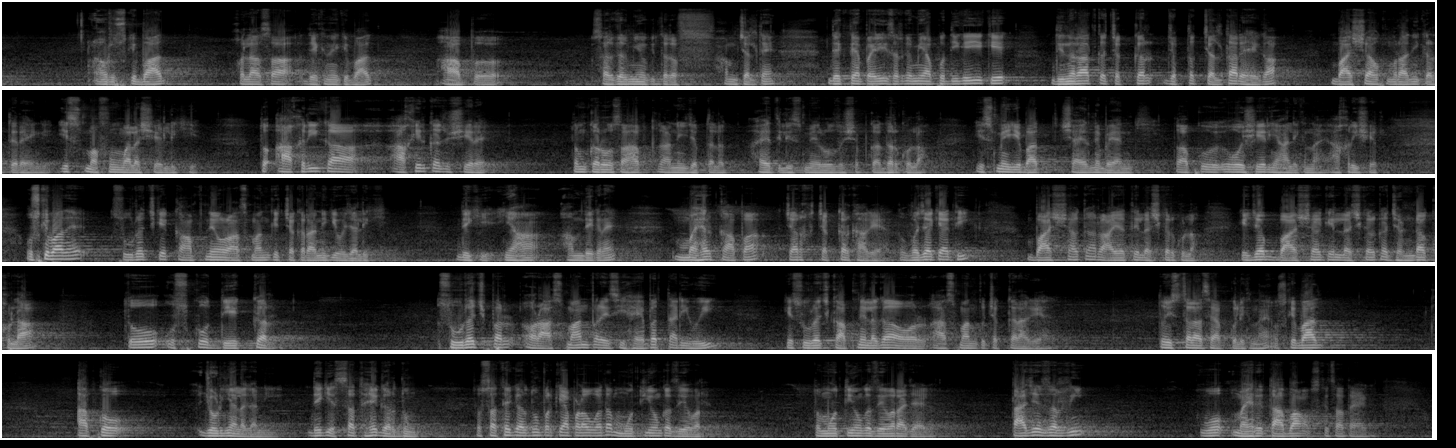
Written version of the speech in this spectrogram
اور اس کے بعد، خلاصہ دیکھنے کے بعد آپ سرگرمیوں کی طرف ہم چلتے ہیں۔ دیکھتے ہیں، پہلی سرگرمی آپ کو دی گئی ہے کہ دن رات کا چکر جب تک چلتا رہے گا، بادشاہ حکمرانی کرتے رہیں گے۔ اس مفہوم والا شعر لکھیے۔ تو آخری کا، آخر کا جو شعر ہے، تم کرو صاحب رانی جب تلک ہے دلس میں روز و شب کا در کھلا۔ اس میں یہ بات شاعر نے بیان کی۔ تو آپ کو وہ شعر یہاں لکھنا ہے، آخری شعر۔ اس کے بعد ہے، سورج کے کانپنے اور آسمان کے چکرانے کی وجہ لکھی۔ دیکھیے، یہاں ہم دیکھ رہے ہیں، مہر کاپا چرخ چکر کھا گیا۔ تو وجہ کیا تھی؟ بادشاہ کا رایت لشکر کھلا۔ کہ جب بادشاہ کے لشکر کا جھنڈا کھلا، تو اس کو دیکھ کر سورج پر اور آسمان پر ایسی حیبت تاری ہوئی کہ سورج کاپنے لگا اور آسمان کو چکر آ گیا۔ تو اس طرح سے آپ کو لکھنا ہے۔ اس کے بعد آپ کو جوڑیاں لگانی۔ ہیں دیکھیے، سطح گردوں۔ تو سطح گردوں پر کیا پڑا ہوا تھا؟ موتیوں کا زیور۔ تو موتیوں کا زیور آ جائے گا۔ تاج زرنی، وہ مہر تاباں اس کے ساتھ آئے گا۔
